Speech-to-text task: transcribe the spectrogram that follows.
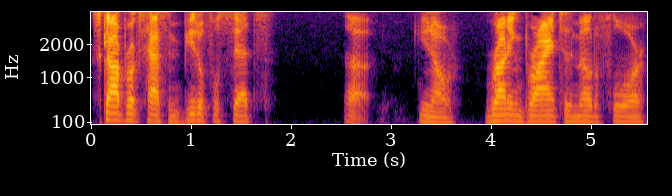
Scott Brooks has some beautiful sets. Uh, you know, running Bryant to the middle of the floor,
